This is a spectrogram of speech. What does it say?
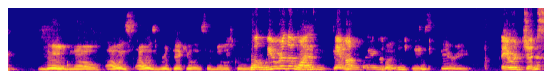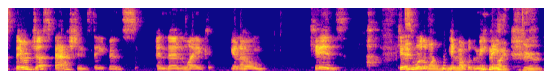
Dude, no, I was I was ridiculous in middle school. Well, we were the ones. hadn't came done up anything, but just theory. They were just they were just fashion statements, and then like you know, kids. Kids It- were the ones who came up with the meaning. like, dude,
